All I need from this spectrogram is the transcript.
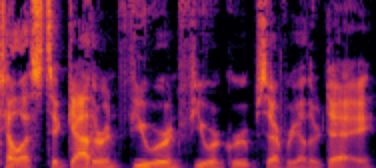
tell us to gather in fewer and fewer groups every other day.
